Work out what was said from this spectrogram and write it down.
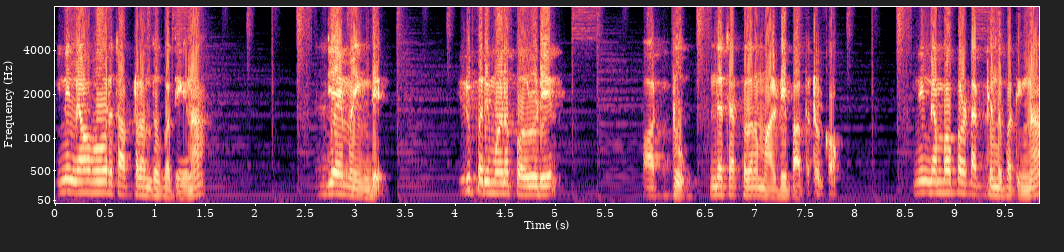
இன்னும் நான் போகிற சாப்டர் வந்து பார்த்தீங்கன்னா அத்தியாயம் ஐந்து இருபரிமாண பொருளியல் பார்ட் டூ இந்த சாப்டர் தான் நம்ம ஆல்ரெடி பார்த்துட்டு இன்னைக்கு நம்ம போகிற டாபிக் வந்து பார்த்தீங்கன்னா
